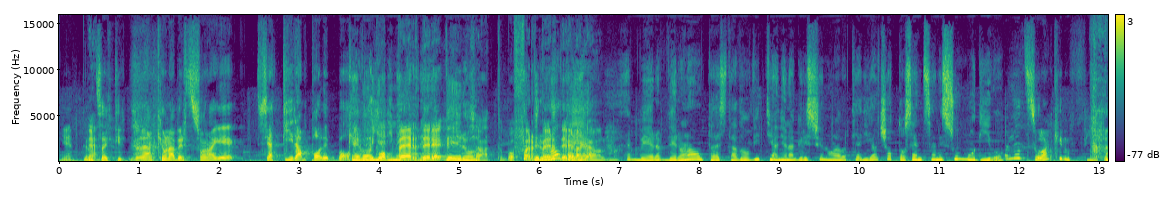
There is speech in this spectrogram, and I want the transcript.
niente, non Niente. so se ti... Non è anche una persona che si attira un po' le botte. che voglia può di perdere, è vero esatto, può far vero, perdere la gli calma. È vero, è vero. Una volta è stato vittima di un'aggressione in una partita di calciotto senza nessun motivo. Ma non solo, anche in ufficio.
